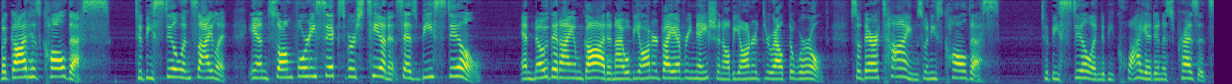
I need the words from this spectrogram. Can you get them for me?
But God has called us to be still and silent. In Psalm 46, verse 10, it says, Be still and know that I am God and I will be honored by every nation. I'll be honored throughout the world. So there are times when He's called us to be still and to be quiet in His presence.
